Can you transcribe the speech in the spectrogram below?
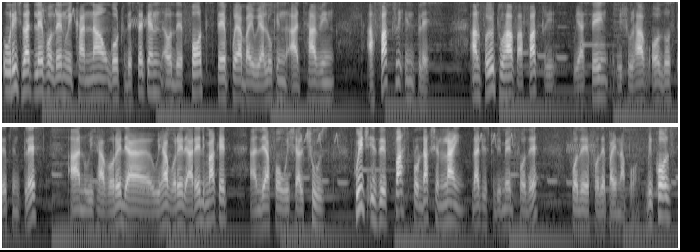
reach that level, then we can now go to the second or the fourth step whereby we are looking at having a factory in place. And for you to have a factory, we are saying we should have all those steps in place and we have already a, we have already a ready market and therefore we shall choose which is the first production line that is to be made for the, for the, for the pineapple. Because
